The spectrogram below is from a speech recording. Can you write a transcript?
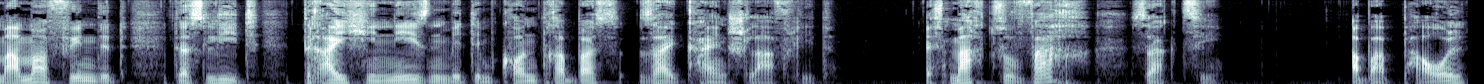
Mama findet, das Lied Drei Chinesen mit dem Kontrabass sei kein Schlaflied. Es macht so wach, sagt sie. Aber Paul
